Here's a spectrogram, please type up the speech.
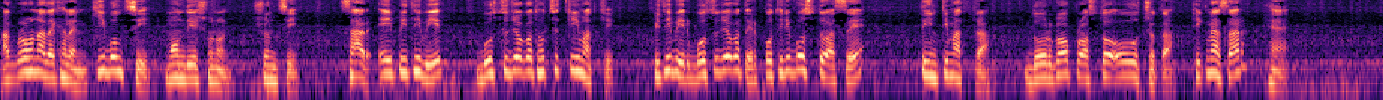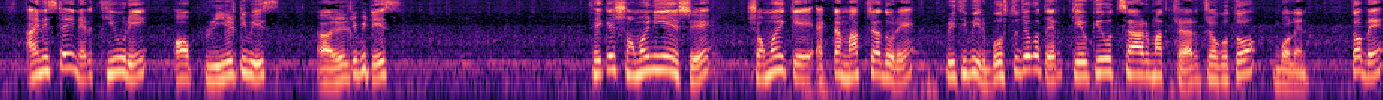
আগ্রহ না দেখালেন। কি বলছি? মন দিয়ে শুনুন। শুনছি। স্যার, এই পৃথিবীর বস্তু জগৎ হচ্ছে ত্রিমাত্রিক। পৃথিবীর বস্তু জগতের প্রতিটি বস্তু আছে তিনটি মাত্রা, দৈর্ঘ্য, প্রস্থ ও উচ্চতা। ঠিক না, স্যার? হ্যাঁ। আইনস্টাইনের থিওরি অফ রিলেটিভিস রিলেটিভিটিস থেকে সময় নিয়ে এসে সময়কে একটা মাত্রা ধরে পৃথিবীর বস্তু জগতের কেউ কেউ চার মাত্রার জগতও বলেন। তবে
